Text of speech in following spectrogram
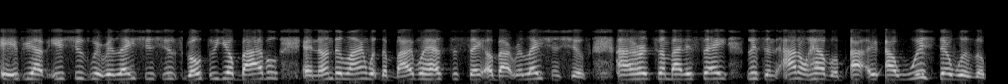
If you have issues with relationships, go through your Bible and underline what the Bible has to say about relationships. I heard somebody say, listen, I don't have a, I, I wish there was a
